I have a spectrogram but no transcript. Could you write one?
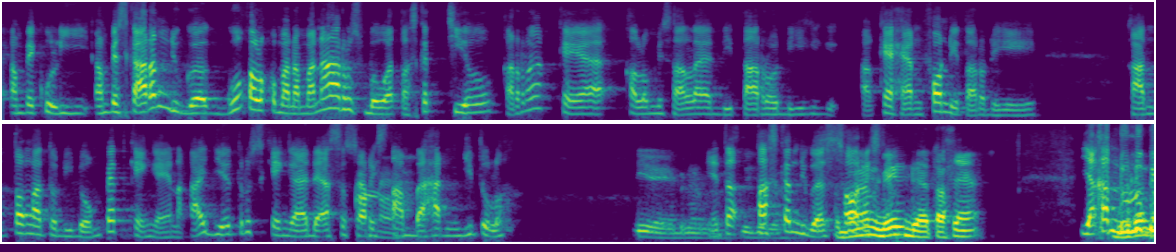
sampai kuliah sampai sekarang juga gue kalau ke mana-mana harus bawa tas kecil karena kayak kalau misalnya ditaruh di kayak handphone ditaruh di kantong atau di dompet kayak nggak enak aja terus kayak nggak ada aksesoris Aneh. tambahan gitu loh Iya, benar. ya benar, ta- setuju tas kan juga aksesoris kan. beda tasnya. ya kan dulu tasnya-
